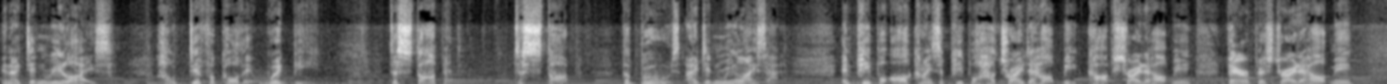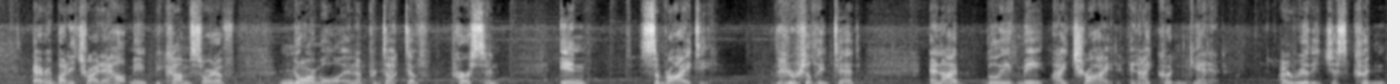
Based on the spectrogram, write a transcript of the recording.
And I didn't realize how difficult it would be to stop it, to stop the booze. I didn't realize that. And people, all kinds of people, tried to help me. Cops tried to help me, therapists tried to help me. Everybody tried to help me become sort of normal and a productive person in sobriety. They really did. And I believe me, I tried and I couldn't get it. I really just couldn't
